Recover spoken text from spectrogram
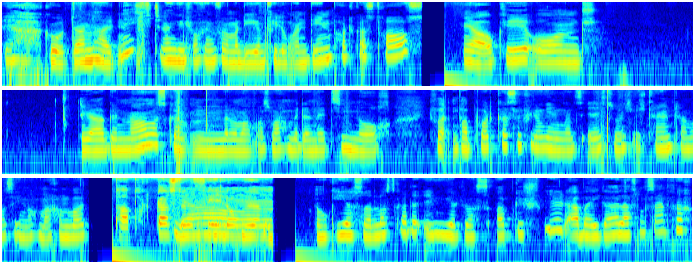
Ja, gut, dann halt nicht. Dann gehe ich auf jeden Fall mal die Empfehlung an den Podcast raus. Ja, okay, und ja, genau, was könnten was machen wir denn jetzt noch? Ich wollte ein paar Podcast-Empfehlungen geben, ganz ehrlich, so ich habe keinen Plan, was ich noch machen wollte. Ein paar Podcast-Empfehlungen. Ja, okay. Okay, das war Lost gerade irgendwie etwas abgespielt, aber egal, lass uns einfach.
